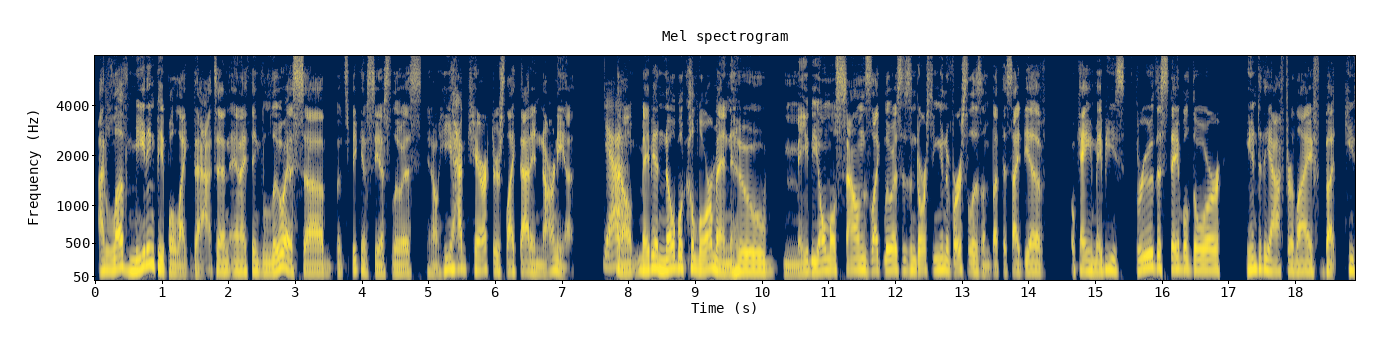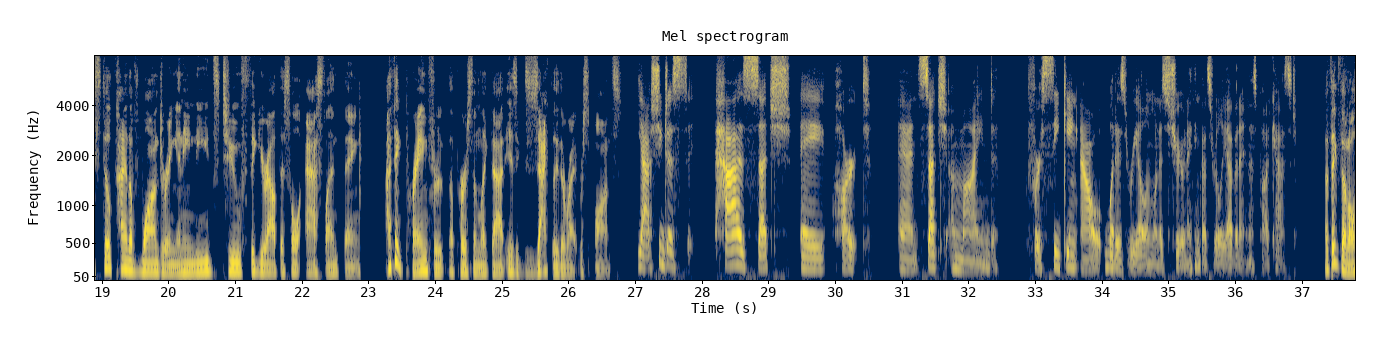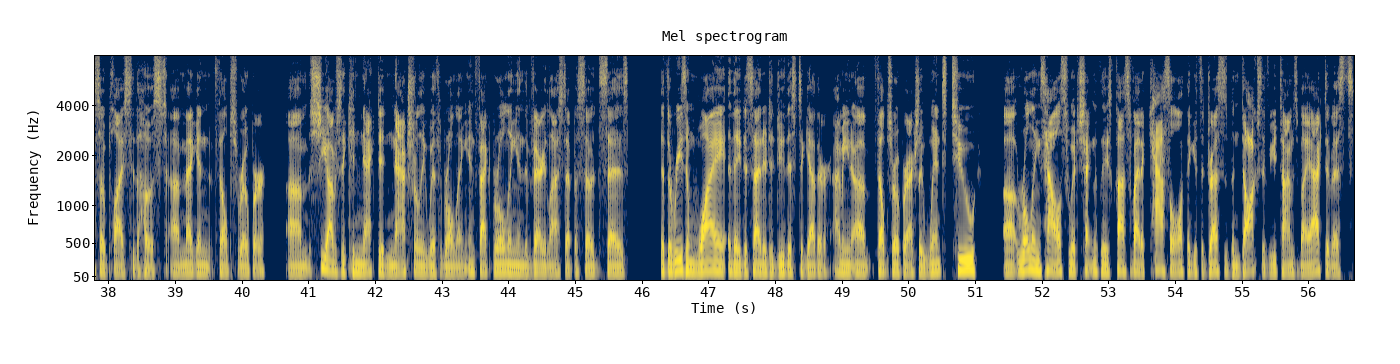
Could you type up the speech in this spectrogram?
I love meeting people like that. And and I think Lewis, uh, speaking of C.S. Lewis, you know, he had characters like that in Narnia. Yeah. You know, maybe a noble Calormen who maybe almost sounds like Lewis is endorsing universalism, but this idea of Okay, maybe he's through the stable door into the afterlife, but he's still kind of wandering and he needs to figure out this whole Aslan thing. I think praying for a person like that is exactly the right response. Yeah, she just has such a heart and such a mind for seeking out what is real and what is true. And I think that's really evident in this podcast. I think that also applies to the host, uh, Megan Phelps Roper. Um, she obviously connected naturally with Rowling. In fact, Rowling in the very last episode says that the reason why they decided to do this together, I mean, uh, Phelps Roper actually went to uh, Rowling's house, which technically is classified a castle. I think its address has been doxed a few times by activists.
